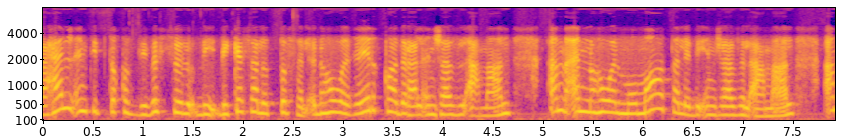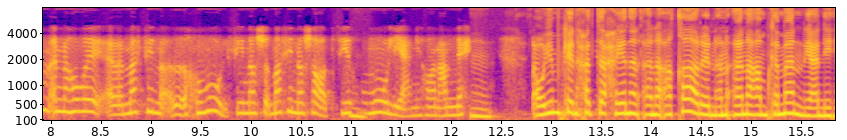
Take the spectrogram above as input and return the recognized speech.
فهل أنت بتقصدي بكسل الطفل إنه هو غير قادر على إنجاز الأعمال أم أنه هو المماطلة بإنجاز الأعمال أم أنه هو ما في خمول في نش... ما في نشاط في خمول يعني هون عم نحكي. أو يمكن حتى أحيانا أنا أقارن أنا عم كمان يعني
